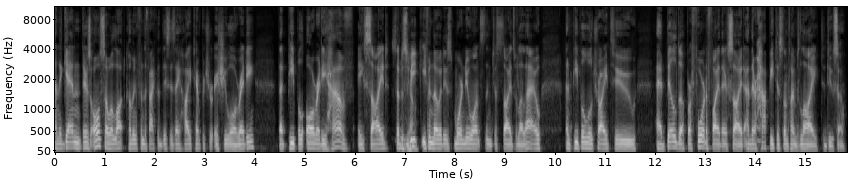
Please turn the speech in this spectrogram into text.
And again, there's also a lot coming from the fact that this is a high temperature issue already, that people already have a side, so to speak, yeah. even though it is more nuanced than just sides will allow. And people will try to uh, build up or fortify their side, and they're happy to sometimes lie to do so.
